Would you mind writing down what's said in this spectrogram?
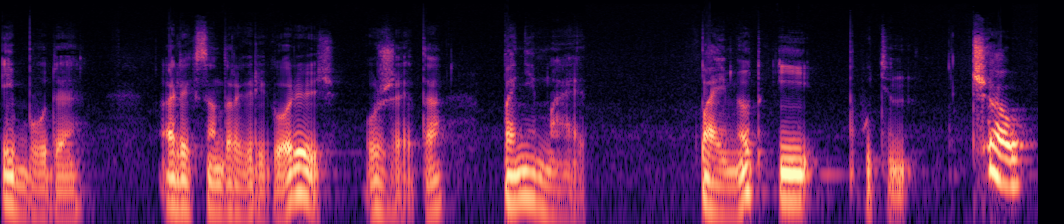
и буде. Александр Григорьевич уже это понимает. Поймет и Путин. Tchau!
